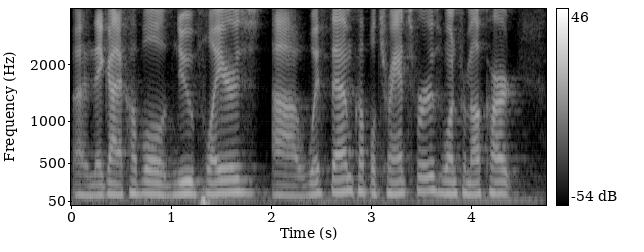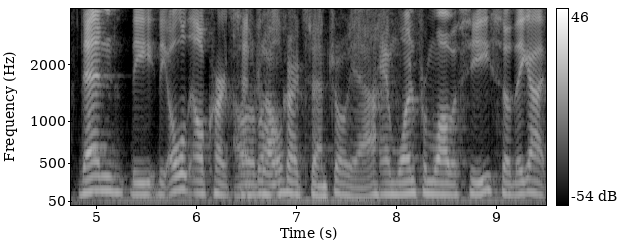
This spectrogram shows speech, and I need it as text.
and they got a couple new players uh, with them, a couple transfers, one from Elkhart, then the the old Elkhart Central, Old Elkhart Central, yeah. and one from Wawasee. So they got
